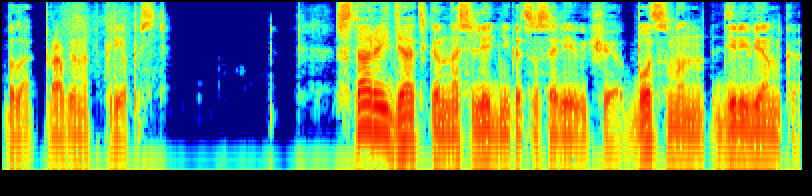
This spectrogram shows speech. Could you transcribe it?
была отправлена в крепость. Старый дядька наследника цесаревича, боцман Деревенко,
